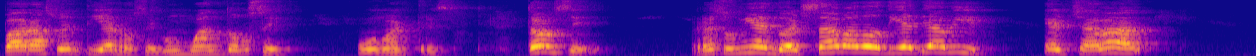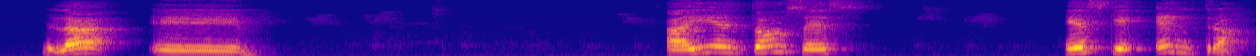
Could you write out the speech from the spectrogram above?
para su entierro, según Juan 12, 1 al 3. Entonces, resumiendo, el sábado 10 de abril, el chaval, ¿verdad? Eh, ahí entonces es que entra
